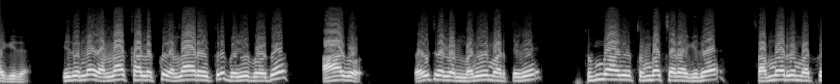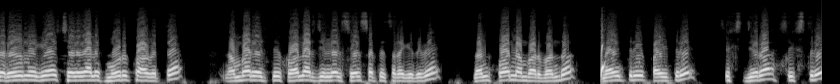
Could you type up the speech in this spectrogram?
ಆಗಿದೆ. ಇದನ್ನ ಎಲ್ಲಾ ಕಾಲಕ್ಕೂ ಎಲ್ಲಾ ರೈತರು ಬೆಳಿಬಹುದು ಹಾಗೂ ರೈತರಲ್ಲಿ ಒಂದು ಮನವಿ ಮಾಡ್ತೀವಿ. ತುಂಬಾ ಅಂದ್ರೆ ತುಂಬಾ ಚೆನ್ನಾಗಿದೆ. ಸಮ್ಮರ್ ಮತ್ತೆ ರೈನಿಗೆ ಚಳಿಗಾಲಕ್ಕೆ ಮೂರಕ್ಕೂ ಆಗುತ್ತೆ. ನಂಬರ್ ಹೇಳ್ತೀವಿ, ಕೋಲಾರ ಜಿಲ್ಲೆಯಲ್ಲಿ ಸೇಲ್ಸ್ ಆಫೀಸರ್ ಆಗಿದ್ದೀವಿ. ನನ್ನ ಫೋನ್ ನಂಬರ್ ಬಂದು nine three five three six zero six three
